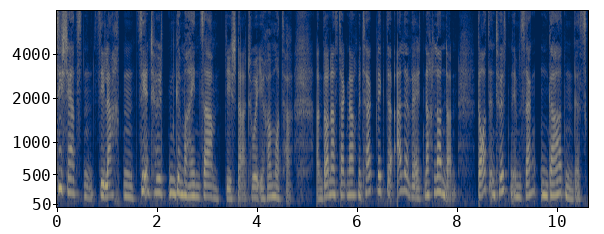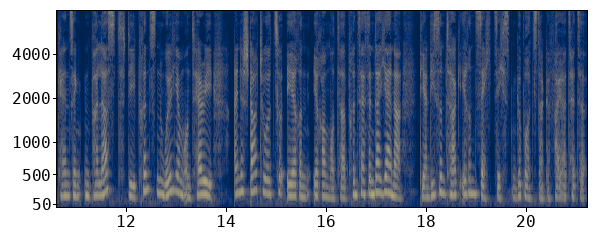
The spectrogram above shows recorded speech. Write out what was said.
Sie scherzten, sie lachten, sie enthüllten gemeinsam die Statue ihrer Mutter. Am Donnerstagnachmittag blickte alle Welt nach London. Dort enthüllten im Sanken Garden des Kensington Palast die Prinzen William und Harry eine Statue zu Ehren ihrer Mutter, Prinzessin Diana, die an diesem Tag ihren 60. Geburtstag gefeiert hätte.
